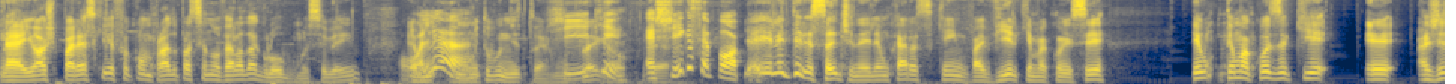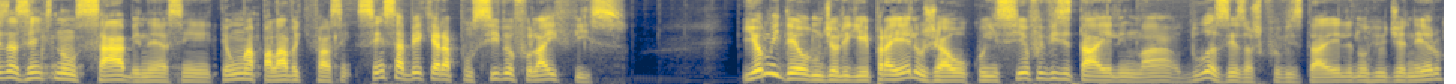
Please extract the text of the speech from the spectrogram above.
É, eu acho que parece que foi comprado para ser novela da Globo. Você vê. É Olha! É muito bonito, é chique. muito legal. É, é chique ser pop. E aí ele é interessante, né? Ele é um cara, quem vai vir, quem vai conhecer. Tem, tem uma coisa que é, às vezes a gente não sabe, né? Assim, tem uma palavra que fala assim, sem saber que era possível, eu fui lá e fiz. E eu me deu, um dia eu liguei para ele, eu já o conhecia, eu fui visitar ele lá, duas vezes acho que fui visitar ele no Rio de Janeiro.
